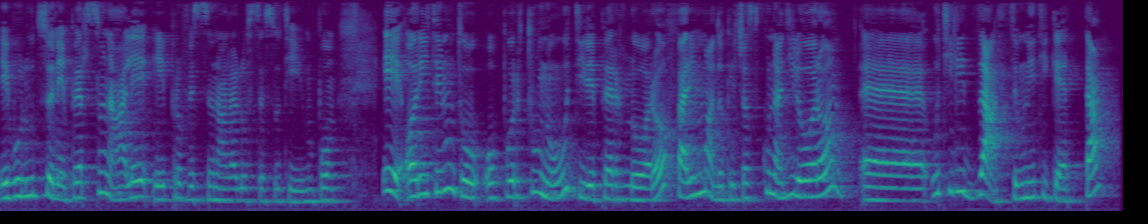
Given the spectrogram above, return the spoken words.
evoluzione personale e professionale allo stesso tempo e ho ritenuto opportuno, utile per loro fare in modo che ciascuna di loro eh, utilizzasse un'etichetta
